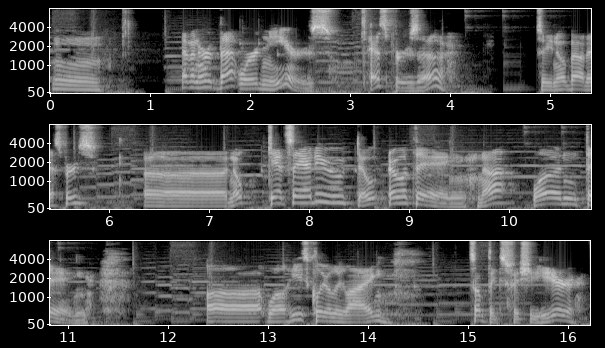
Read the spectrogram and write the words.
Hmm. Haven't heard that word in years. Espers, huh? So you know about espers? Uh, nope. Can't say I do. Don't know a thing. Not one thing. Uh, well, he's clearly lying. Something's fishy here.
